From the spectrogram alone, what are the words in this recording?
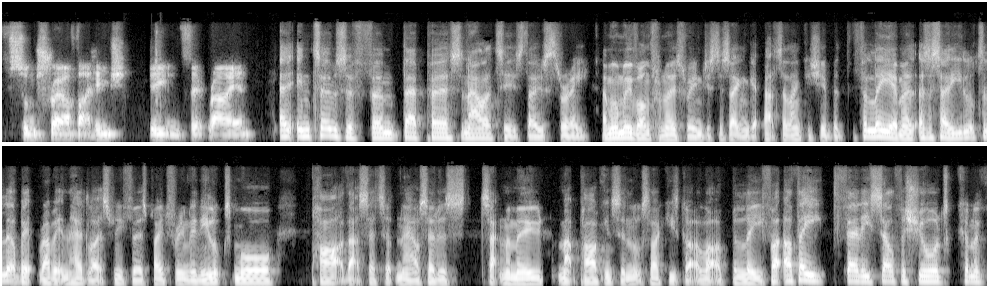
sung straight off that hymn sheet and fit right in. Uh, in terms of um, their personalities, those three, and we'll move on from those three in just a second, get back to Lancashire. But for Liam, as I said, he looked a little bit rabbit in the headlights when he first played for England. He looks more part of that setup now. So does Saqib Mahmood. Matt Parkinson looks like he's got a lot of belief. Are, are they fairly self assured kind of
